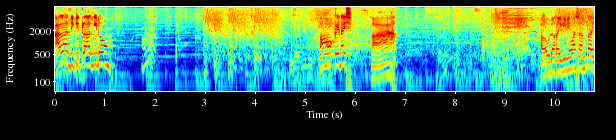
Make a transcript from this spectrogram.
Alah, dikit lagi dong. Oh, Oke, okay, nice. Ah. Kalau udah kayak gini mah santai.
